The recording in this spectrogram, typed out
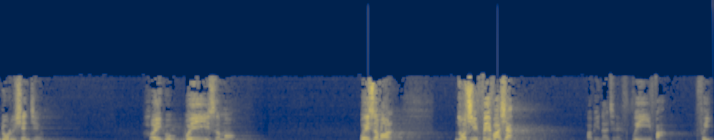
落入陷阱。何以故？为什么？为什么？若其非法相，把笔拿起来，非法，非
